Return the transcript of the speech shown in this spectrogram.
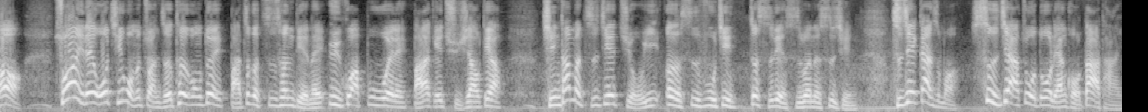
好。所以呢，我请我们转折特工队把这个支撑点呢、预挂部位呢，把它给取消掉，请他们直接九一二四附近这十点十分的事情，直接干什么？试驾做多两口大台，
